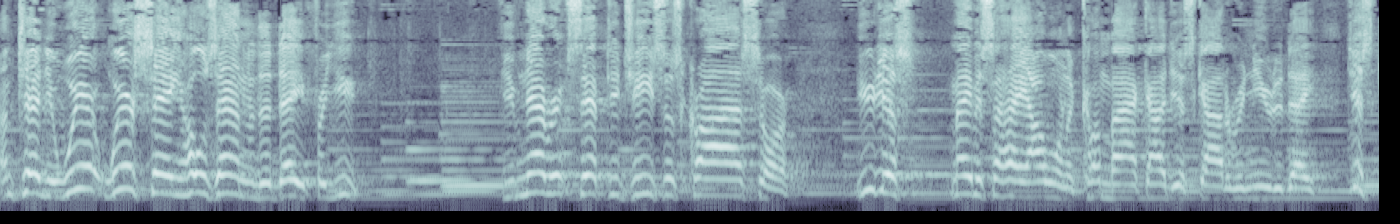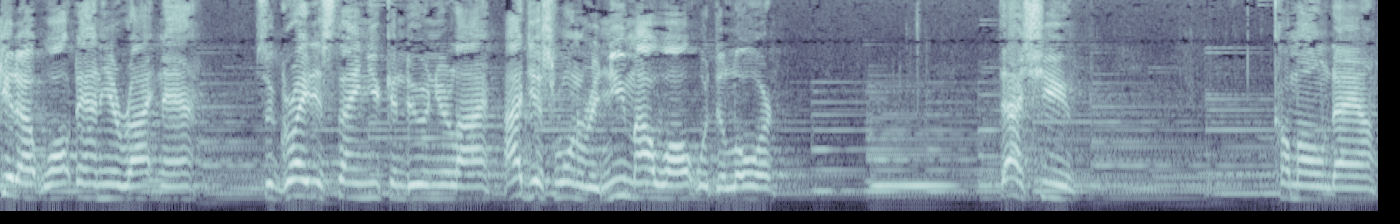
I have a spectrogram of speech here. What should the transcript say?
I'm telling you, we're, we're saying Hosanna today for you you've never accepted Jesus Christ or you just maybe say, hey, I want to come back. I just got to renew today. Just get up, walk down here right now. It's the greatest thing you can do in your life. I just want to renew my walk with the Lord. That's you. Come on down.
